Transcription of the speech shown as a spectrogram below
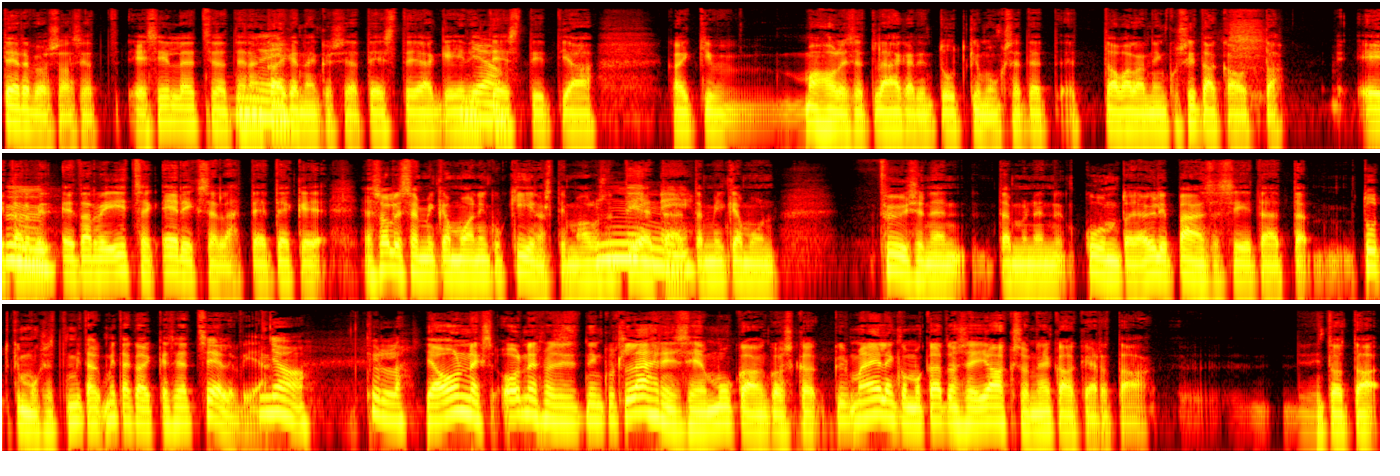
terveysasiat esille, että siellä tehdään Niin. kaiken näköisiä testejä, geenitestit ja kaikki mahdolliset lääkärin tutkimukset, että, että tavallaan niin kuin sitä kautta ei tarvi, mm. ei tarvi itse erikseen lähteä tekemään. Ja se oli se, mikä mua niin kuin kiinnosti. Mä halusin Niin, tietää, niin. että mikä mun fyysinen tämmöinen kunto ja ylipäänsä siitä, että tutkimukset, mitä, mitä kaikkea sieltä selviää. Joo, kyllä. Ja onneksi, onneksi mä sitten niin lähdin siihen mukaan, koska kyllä mä eilen kun mä katson sen jakson eka kertaa, niin tota,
